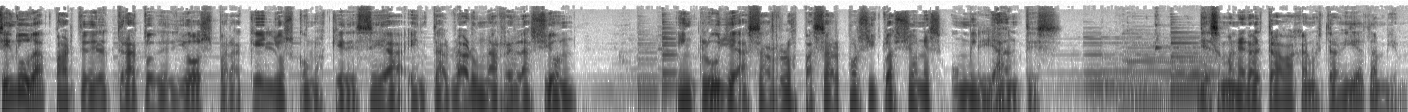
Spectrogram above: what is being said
Sin duda, parte del trato de Dios para aquellos con los que desea entablar una relación incluye hacerlos pasar por situaciones humillantes. De esa manera Él trabaja nuestra vida también.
